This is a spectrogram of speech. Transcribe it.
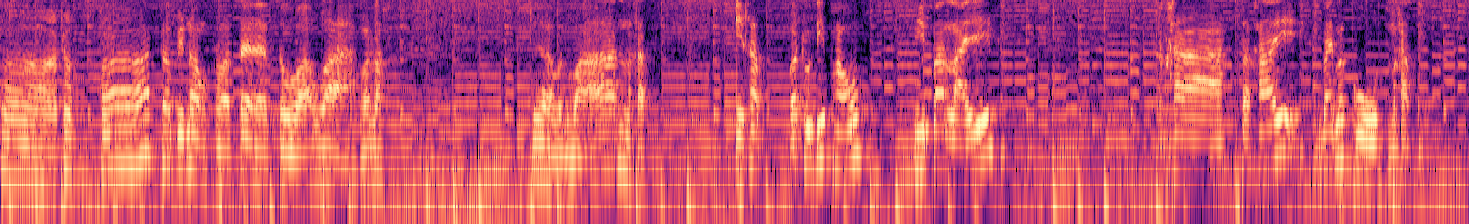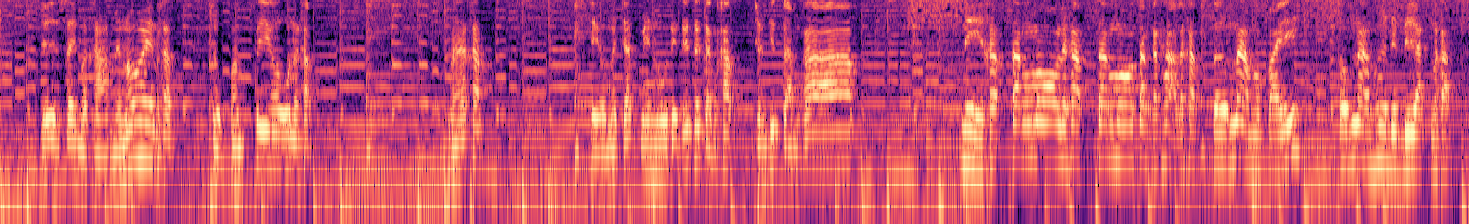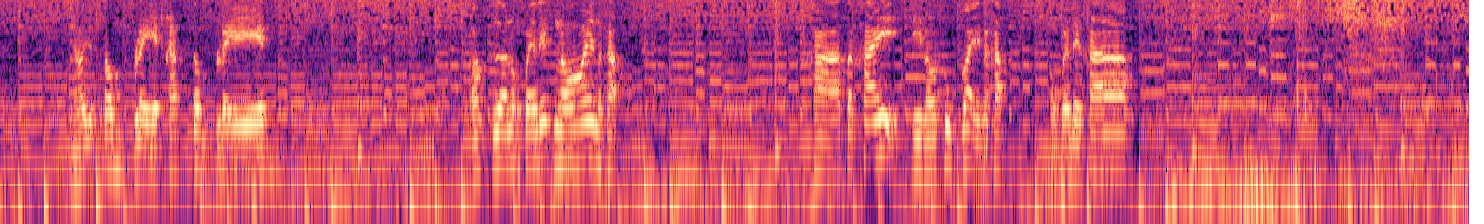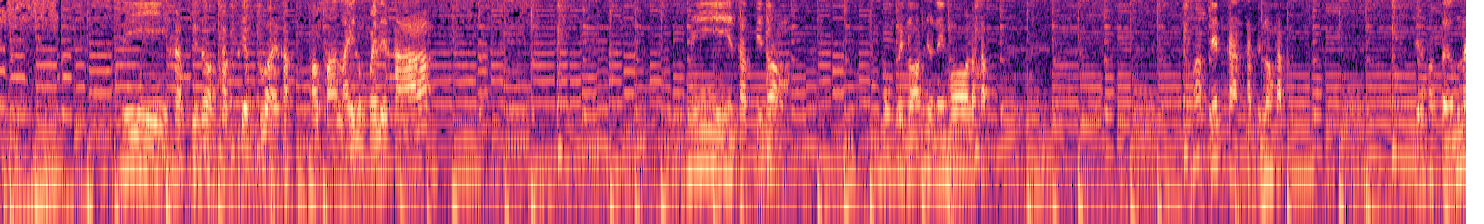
อทุกป้าตัวพี่น้องตัวแต่ตัวว่าวะล่ะเนื้อหวานๆนะครับ นี่ครับ วัตถุดิบเขามีปลาไหลข่าตะไคร้ใบมะกรูดนะครับเดี๋ยวใส่มะขามน้อยนะครับเพิ่มความเปรี้ยวนะครับ มาครับ เดี๋ยวมาจัดเมนูเด็ดๆด้วยกันครับเชิญติดตามครับ นี่ครับตั้งหม้อเลยครับ ตั้งหม้อตั้งกระทะเลยครับ เติมน้ำลงไป ต้มน้ำให้เดือดๆนะครับ เราจะต้มเปรตครับ ต้มเปรตเอาเกลือลงไปเล็กน้อยนะครับข่าตะไคร้ที่เราทุบไว้นะครับ ลงไปเลยครับ นี่ครับพี่น้องครับเรียบร้อยครับ เอาปลาไหลลงไปเลยครับ นี่ครับพี่น้องลงไปร้อนอยู่ในหม้อแล้วครับมาเด็ดขาดครับพี่น้องครับ เดี๋ยวเขาเติมน้ำ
